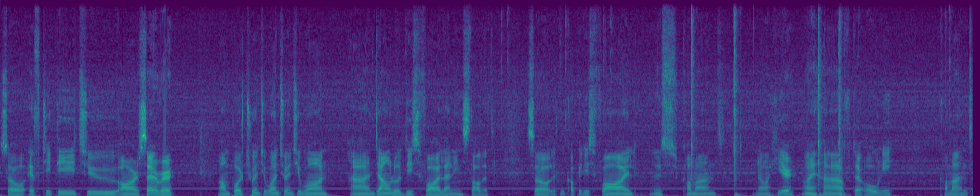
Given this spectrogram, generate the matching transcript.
So FTP to our server on port 2121 and download this file and install it so let me copy this file this command now here I have the ONIE command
